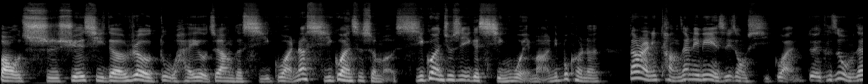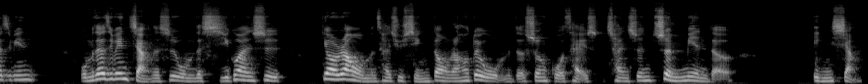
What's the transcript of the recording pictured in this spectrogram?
保持学习的热度，还有这样的习惯。那习惯是什么？习惯就是一个行为嘛。你不可能，当然你躺在那边也是一种习惯，对。可是我们在这边，我们在这边讲的是，我们的习惯是要让我们采取行动，然后对我们的生活才产生正面的影响。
